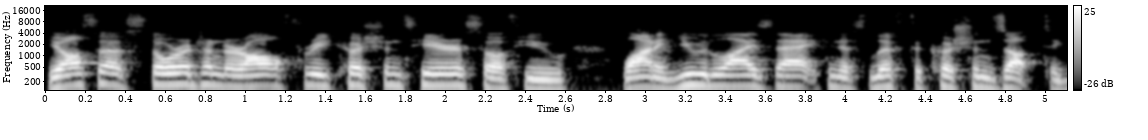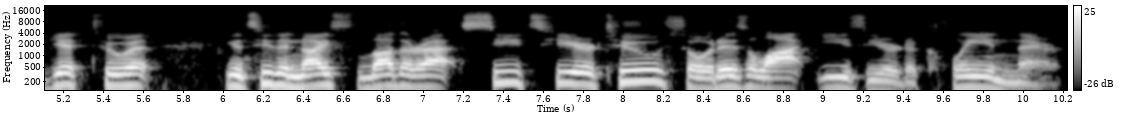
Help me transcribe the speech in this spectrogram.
You also have storage under all three cushions here, so if you want to utilize that, you can just lift the cushions up to get to it. You can see the nice leatherette seats here too, so it is a lot easier to clean there.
